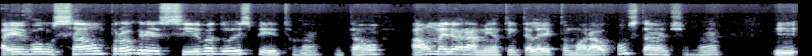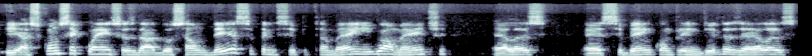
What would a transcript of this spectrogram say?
a evolução progressiva do espírito, né? Então, há um melhoramento intelecto-moral constante, né? E, e, as consequências da adoção desse princípio também, igualmente, elas é, se bem compreendidas, elas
